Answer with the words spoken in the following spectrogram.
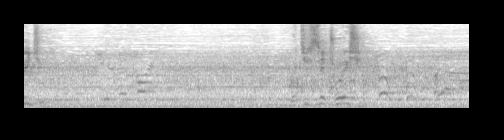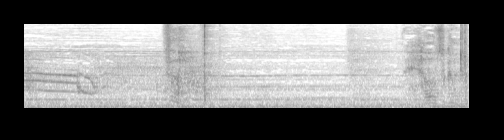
read you. What's your situation? the hell's going on?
